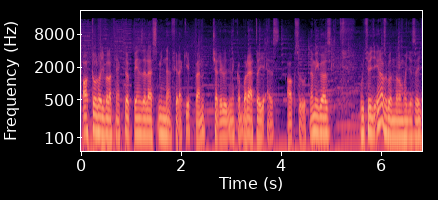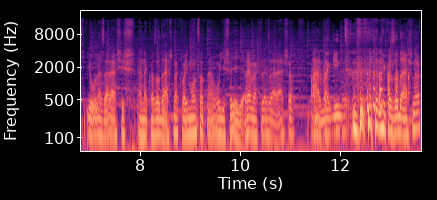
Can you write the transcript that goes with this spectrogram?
attól, hogy valakinek több pénze lesz, mindenféleképpen cserélődnek a barátai, ez abszolút nem igaz. Úgyhogy én azt gondolom, hogy ez egy jó lezárás is ennek az adásnak, vagy mondhatnám úgy is, hogy egy remek lezárása Már ennek a- megint. ennek az adásnak.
